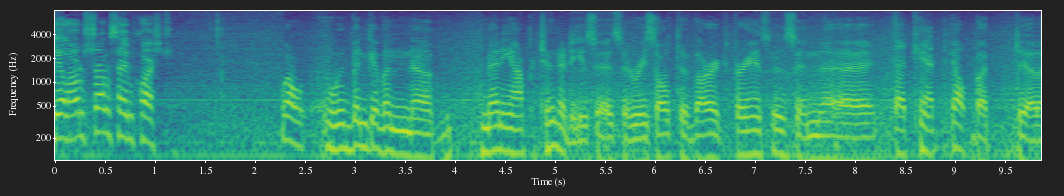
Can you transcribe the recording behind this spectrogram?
Neil Armstrong, same question. Well, we've been given uh, many opportunities as a result of our experiences, and uh, that can't help but uh,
